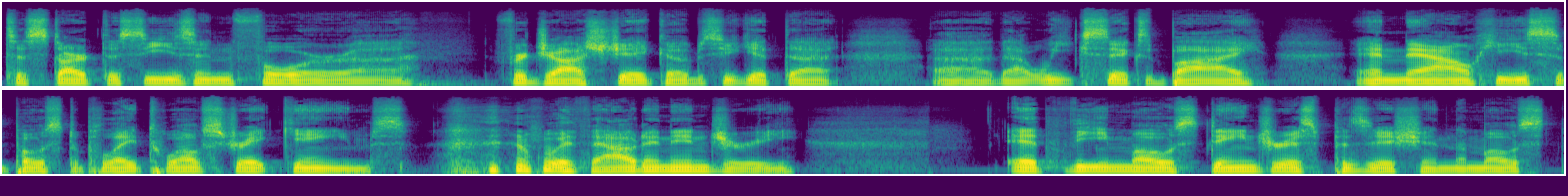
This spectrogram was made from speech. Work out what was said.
to start the season for uh, for Josh Jacobs. You get that uh, that week six bye and now he's supposed to play 12 straight games without an injury at the most dangerous position, the most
